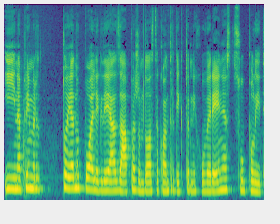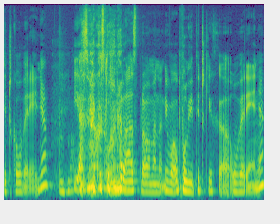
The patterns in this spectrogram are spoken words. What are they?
I, na primjer, to jedno polje gde ja zapažam dosta kontradiktornih uverenja su politička uverenja. Mm -hmm. I ja sam jako sklona raspravama na nivou političkih uh, uverenja.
